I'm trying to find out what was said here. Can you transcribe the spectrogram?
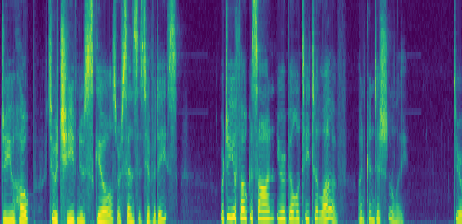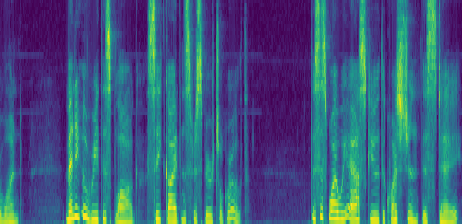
Do you hope to achieve new skills or sensitivities? Or do you focus on your ability to love unconditionally? Dear one, many who read this blog seek guidance for spiritual growth. This is why we ask you the question this day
